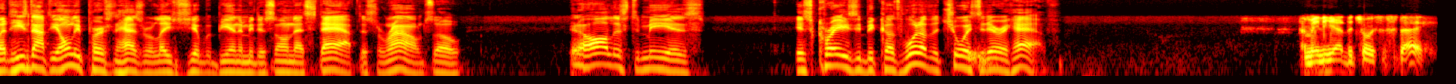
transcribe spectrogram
But he's not the only person that has a relationship with Bieniemy that's on that staff that's around. So, you know, all this to me is is crazy because what other choice did Eric have? I mean, he had the choice to stay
